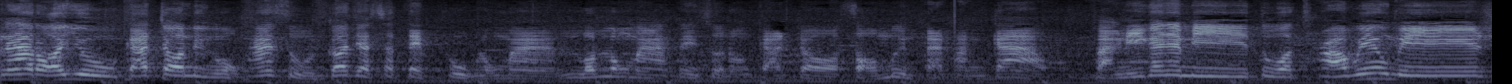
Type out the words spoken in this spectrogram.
5,500 ยูการ์ดจอ 1650 ก็จะสเต็ปถูกลงมา ลดลงมาในส่วนของการ์ดจอ 28,900 ฝั่งนี้ก็จะมีตัว Travel Mesh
